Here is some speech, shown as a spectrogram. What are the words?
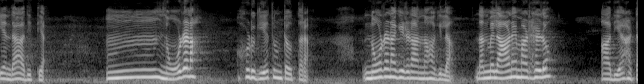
ಎಂದ ಆದಿತ್ಯ. "ಮ್, ನೋಡೋಣ ಹುಡುಗಿಯ ತುಂಟ ಉತ್ತರ. ನೋಡೋಣ ಗಿಡಣ ಅನ್ನೋ ಹಾಗಿಲ್ಲ. ನನ್ನ ಮೇಲೆ ಆಣೆ ಮಾಡಿ ಹೇಳು ಆದಿಯ ಹಠ.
